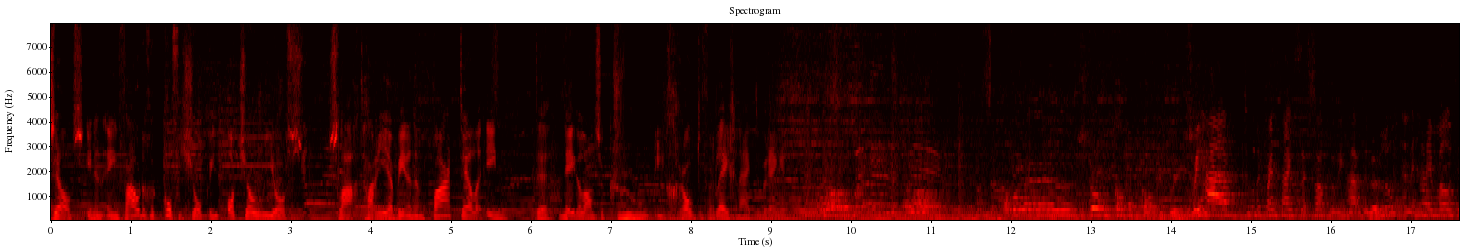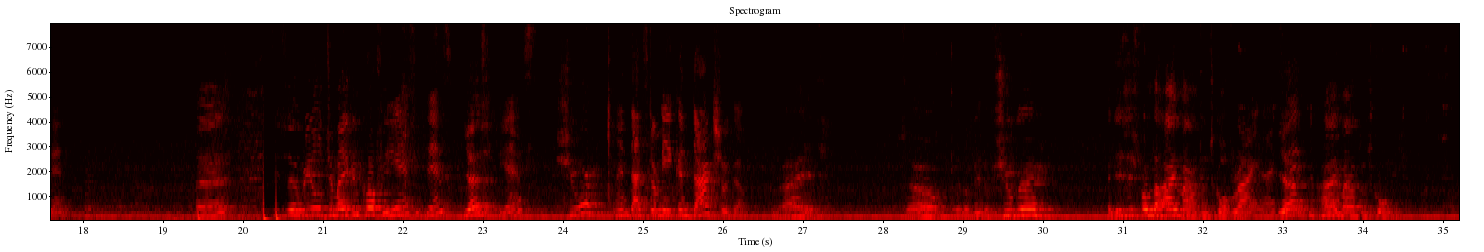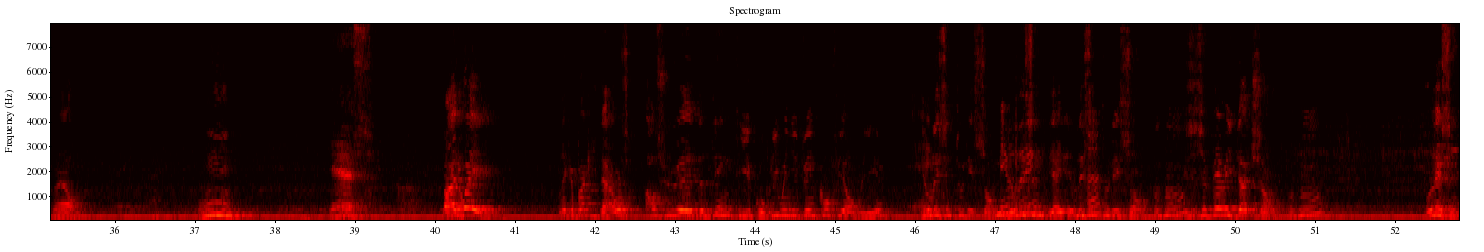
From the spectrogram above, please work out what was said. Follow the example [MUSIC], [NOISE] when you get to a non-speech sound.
Zelfs in een eenvoudige koffieshop in Ocho Rios slaagt Harry er binnen een paar tellen in de Nederlandse crew in grote verlegenheid te brengen. We have two different types of coffee. We have the blue and the high mountain. Uh, is this a real Jamaican coffee? Yes, it is. Yes? Yes. Sure? And that's Jamaican dark sugar. Right. So, a little bit of sugar. And this is from the High Mountains coffee. Right, that's yeah? it. Mhm. High Mountains coffee. Well. Mmm. Yes. By the way, lekker bakje trouwens. Als u eh, dat drinkt, hier koffie, when you drink coffee over here, you listen to this song. You listen, yeah, you listen Huh? to this song. This is a very Dutch song. Listen. Listen,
